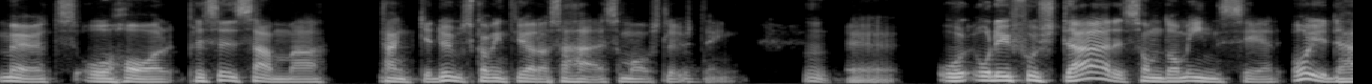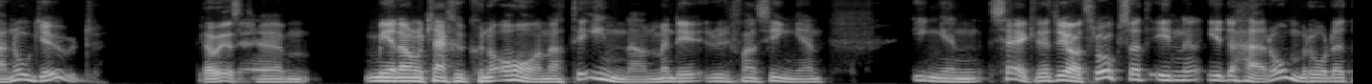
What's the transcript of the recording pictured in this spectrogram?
möts och har precis samma tanke. Du, ska vi inte göra så här som avslutning? Mm. Eh, och, och det är först där som de inser, oj, det här är nog Gud. Ja. Eh, medan de kanske kunde ana det innan, men det, det fanns ingen, ingen säkerhet. Och jag tror också att in, i det här området,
